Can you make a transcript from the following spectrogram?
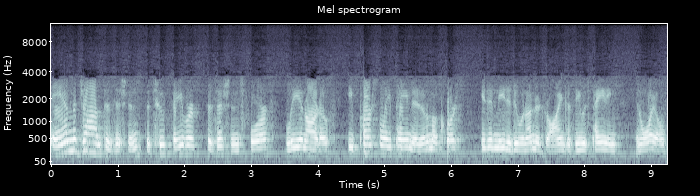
and the John position, the two favorite positions for Leonardo, he personally painted them. Of course, he didn't need to do an underdrawing because he was painting in oils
